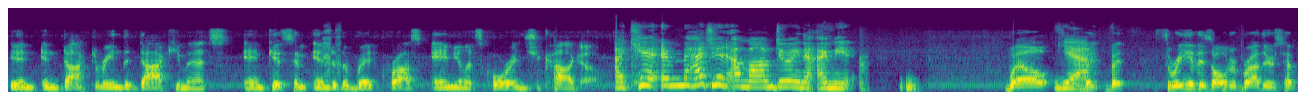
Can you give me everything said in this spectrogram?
in in doctoring the documents and gets him into the Red Cross Ambulance Corps in Chicago. I can't imagine a mom doing that. I mean, Well, Yeah. but but three of his older brothers have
